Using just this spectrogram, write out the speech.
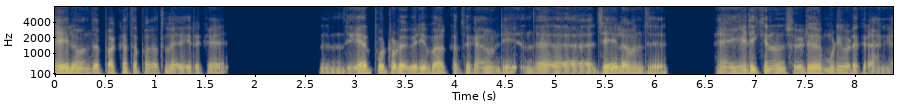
ஜெயிலும் வந்து பக்கத்து பக்கத்தில் இருக்குது இந்த ஏர்போர்ட்டோட விரிவாக்கத்துக்காக வேண்டி இந்த ஜெயிலை வந்து இடிக்கணும்னு சொல்லிட்டு முடிவெடுக்கிறாங்க.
